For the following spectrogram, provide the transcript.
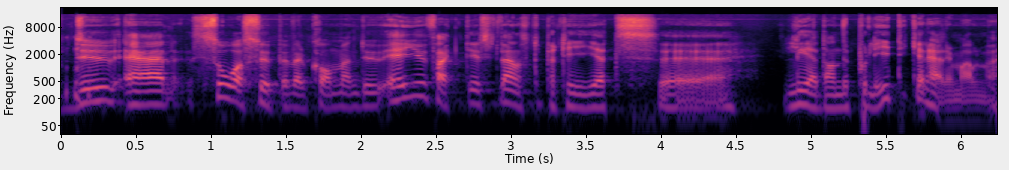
Du är så supervälkommen. Du är ju faktiskt Vänsterpartiets eh, ledande politiker här i Malmö.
